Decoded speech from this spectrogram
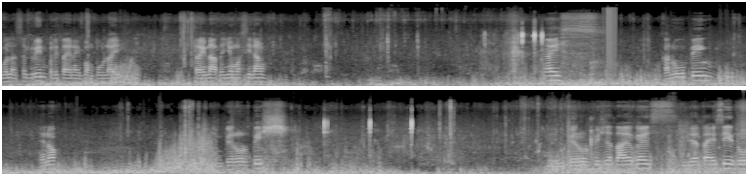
Wala sa green, palit tayo ng ibang kulay. Try natin yung masinang. Guys, kanuping. Yan o. Emperor fish. Emperor fish na tayo guys. Hindi na tayo zero.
